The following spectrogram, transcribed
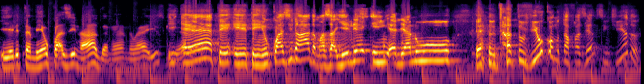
E ele também é o quase nada, né? Não é isso que E ele é? é, tem, e tem o quase nada, mas aí ele é, ele é no. É, tá- tu viu como tá fazendo sentido?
